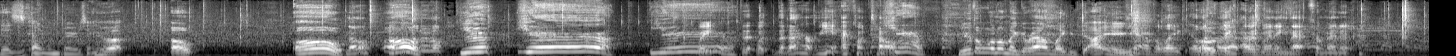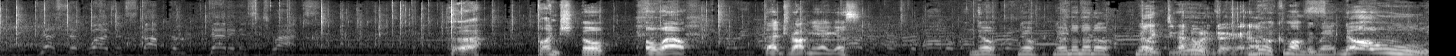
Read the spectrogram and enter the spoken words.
this is kind of embarrassing. Huh. Oh. Oh. No. Oh. No, no, no. Yeah. Yeah. Yeah. Wait, th- what- did that hurt me? I can't tell. Yeah. You're the one on the ground, like dying. Yeah, but like, it looked Okay. like I was winning that for a minute. Ugh. Punch. Oh. Oh wow. That dropped me, I guess. No, no, no, no, no, no. Really no. do not know what. I'm doing right now. No, come on, big man. No!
